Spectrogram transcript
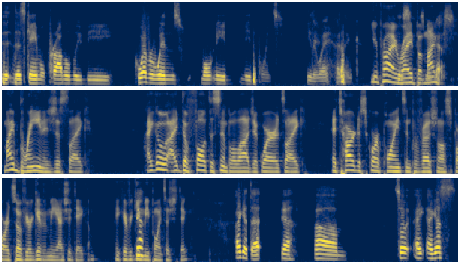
this game will probably be whoever wins won't need need the points either way. I think you're probably is, right, but my my my brain is just like I go I default to simple logic where it's like it's hard to score points in professional sports. So if you're giving me, I should take them. Like if you're giving Yeah. me points, I should take them. I get that. Yeah. Um, so I, I guess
